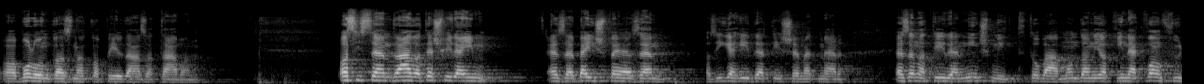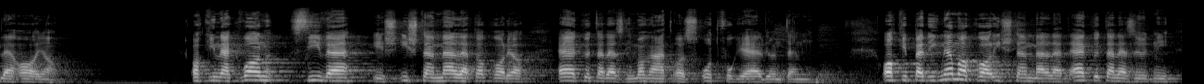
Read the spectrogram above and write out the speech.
a bolondgaznak a példázatában. Azt hiszem, drága testvéreim, ezzel be is fejezem az ige hirdetésemet, mert ezen a téren nincs mit tovább mondani, akinek van füle haja. Akinek van szíve és Isten mellett akarja elkötelezni magát, az ott fogja eldönteni. Aki pedig nem akar Isten mellett elköteleződni,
